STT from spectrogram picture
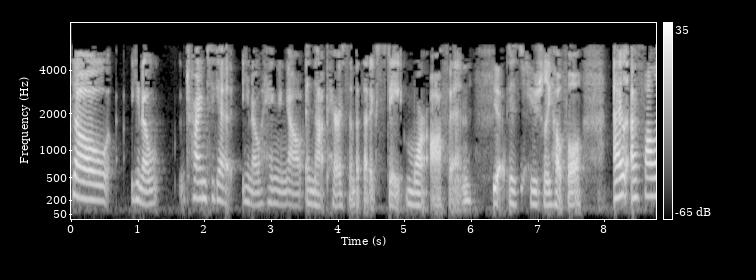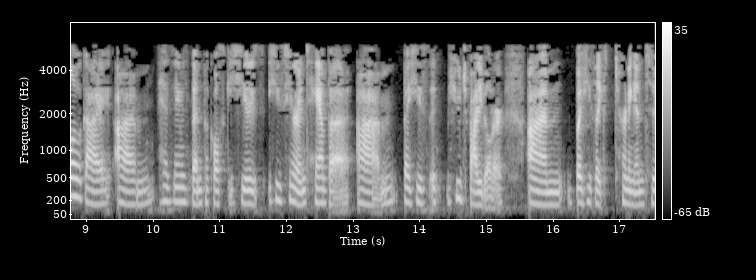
So, you know, trying to get, you know, hanging out in that parasympathetic state more often yes. is hugely helpful. I, I follow a guy, um, his name is Ben Pakulski. He's, he's here in Tampa, um, but he's a huge bodybuilder. Um, but he's like turning into,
